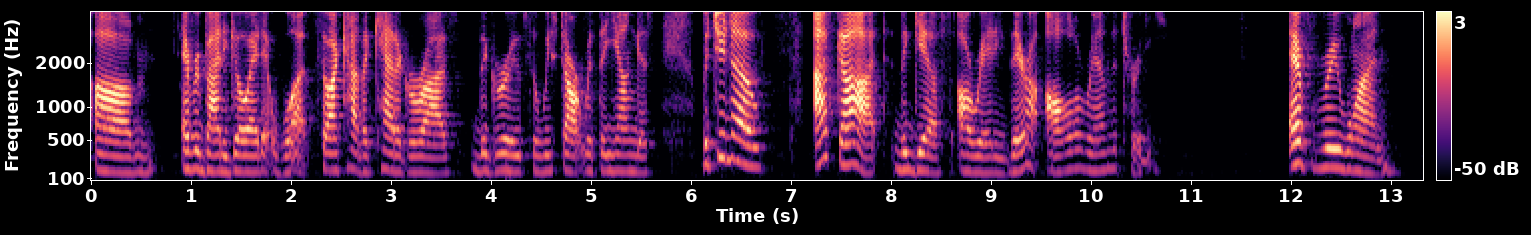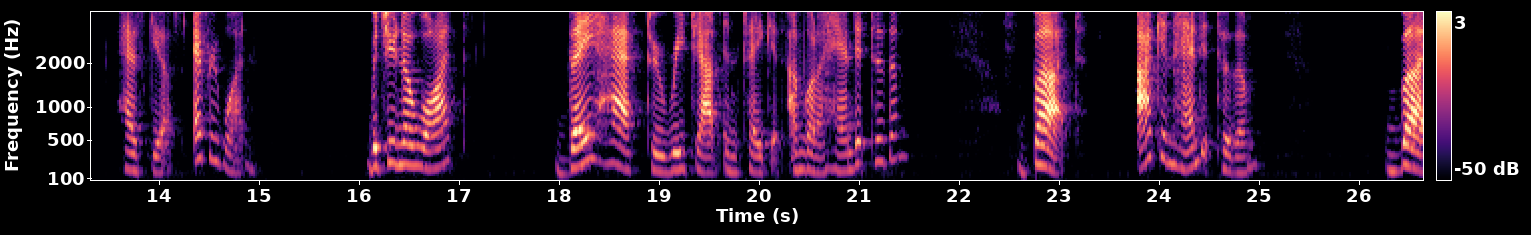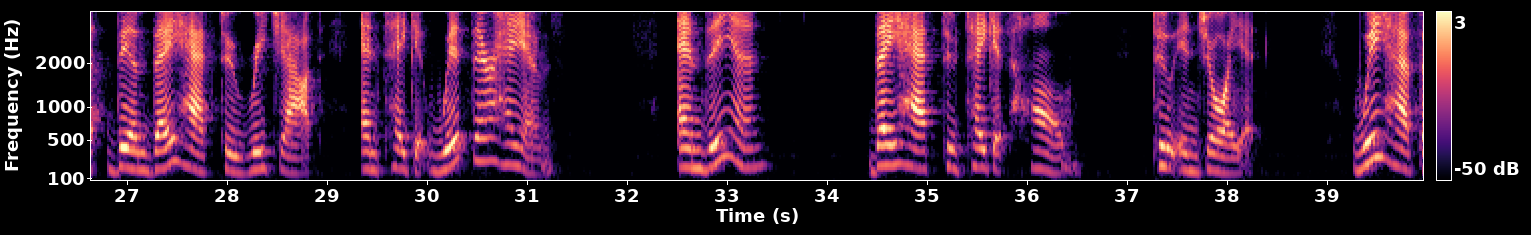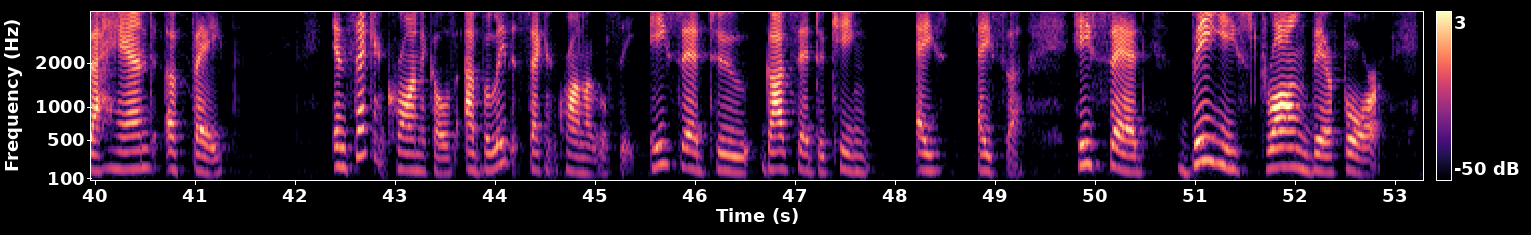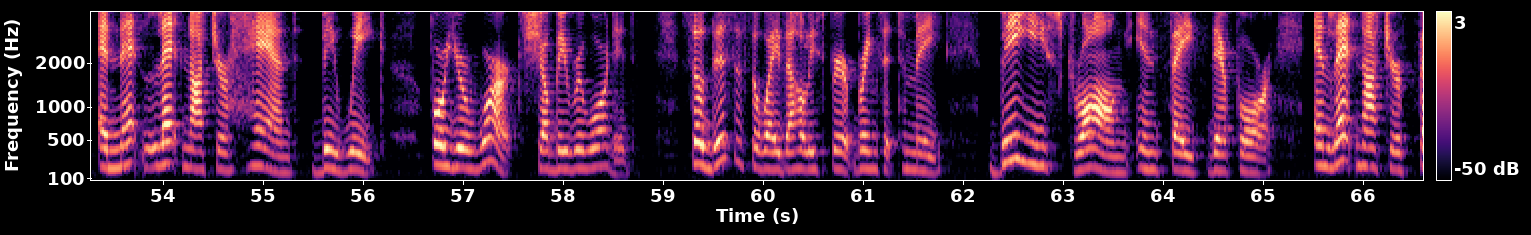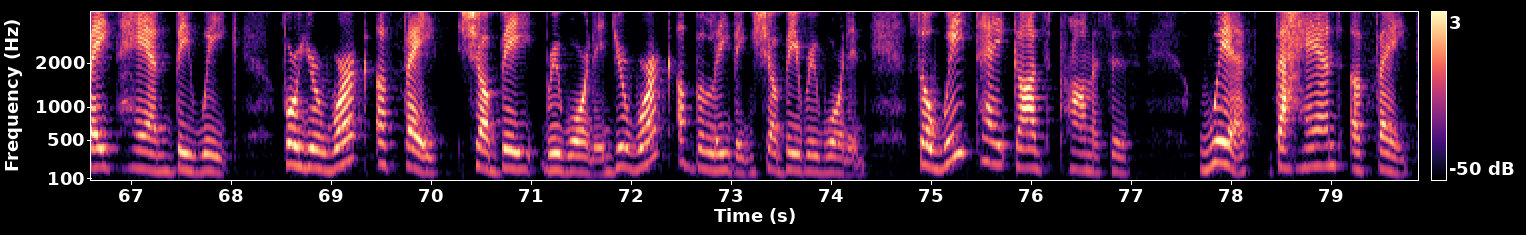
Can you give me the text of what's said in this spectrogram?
um, everybody go at it once. So I kind of categorize the groups and we start with the youngest. But you know, I've got the gifts already. They're all around the tree. Everyone has gifts. Everyone. But you know what? They have to reach out and take it. I'm going to hand it to them, but I can hand it to them, but then they have to reach out and take it with their hands, and then they have to take it home to enjoy it. We have the hand of faith. In Second Chronicles, I believe it's Second Chronicles, he said to, God said to King Asa, he said, Be ye strong therefore, and let, let not your hand be weak, for your work shall be rewarded. So this is the way the Holy Spirit brings it to me. Be ye strong in faith, therefore, and let not your faith hand be weak, for your work of faith shall be rewarded. Your work of believing shall be rewarded. So we take God's promises with the hand of faith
